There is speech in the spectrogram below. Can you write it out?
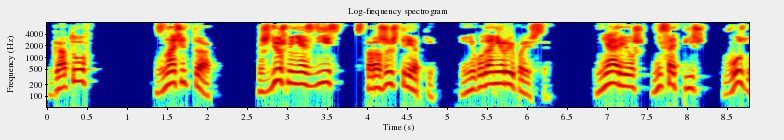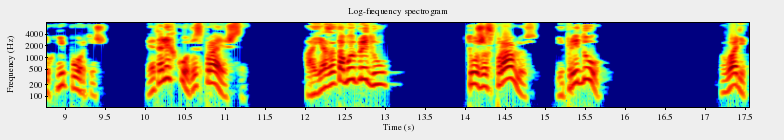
«Готов? Значит так. Ждешь меня здесь, сторожишь тряпки и никуда не рыпаешься. Не орешь, не сопишь, воздух не портишь. Это легко, ты справишься. А я за тобой приду. Тоже справлюсь и приду. Вадик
